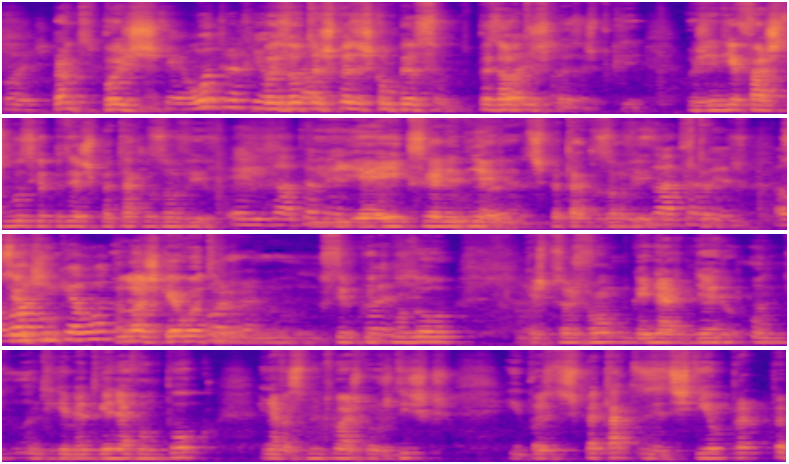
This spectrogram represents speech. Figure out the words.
pois. Pronto, depois, é outra depois outras coisas compensam, depois há Pois. outras coisas, porque hoje em dia faz-se música para ter espetáculos ao vivo. É exatamente. E é aí que se ganha dinheiro, é espetáculos ao vivo. Exatamente. A o círculo- lógica é outra. A lógica é outra. Outra. O circuito Pois. mudou, que as pessoas vão ganhar dinheiro onde antigamente ganhavam pouco, ganhava-se muito mais com os discos e depois os espetáculos existiam para, para,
